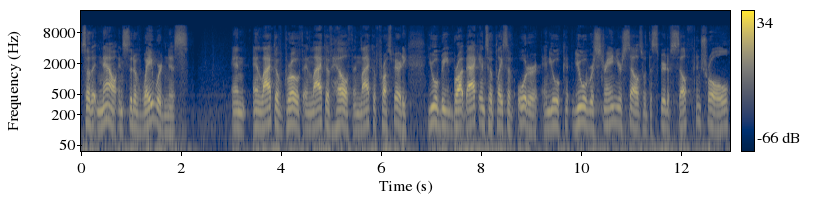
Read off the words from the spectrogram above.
so that now, instead of waywardness and, and lack of growth and lack of health and lack of prosperity, you will be brought back into a place of order and you will, you will restrain yourselves with the spirit of self control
